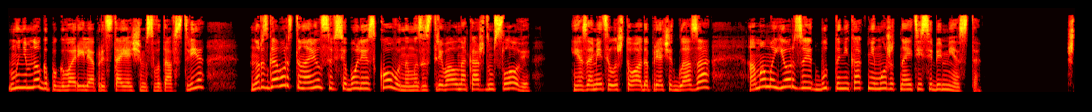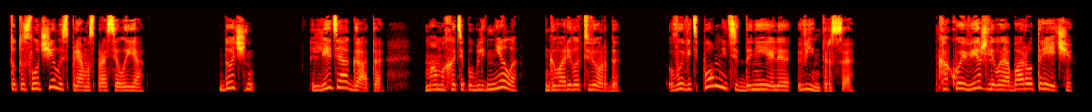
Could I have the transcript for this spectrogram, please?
Мы немного поговорили о предстоящем сватовстве, но разговор становился все более скованным и застревал на каждом слове. Я заметила, что Ада прячет глаза, а мама ерзает, будто никак не может найти себе места. «Что-то случилось?» — прямо спросила я. «Дочь... леди Агата...» Мама хоть и побледнела, говорила твердо. «Вы ведь помните Даниэля Винтерса?» Какой вежливый оборот речи.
